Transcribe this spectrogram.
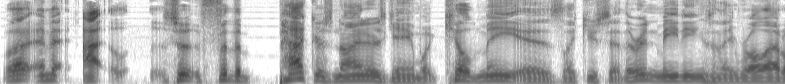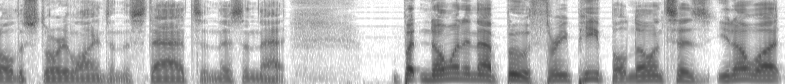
Well, and that- I, so for the Packers Niners game, what killed me is like you said, they're in meetings and they roll out all the storylines and the stats and this and that. But no one in that booth, three people, no one says, you know what,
